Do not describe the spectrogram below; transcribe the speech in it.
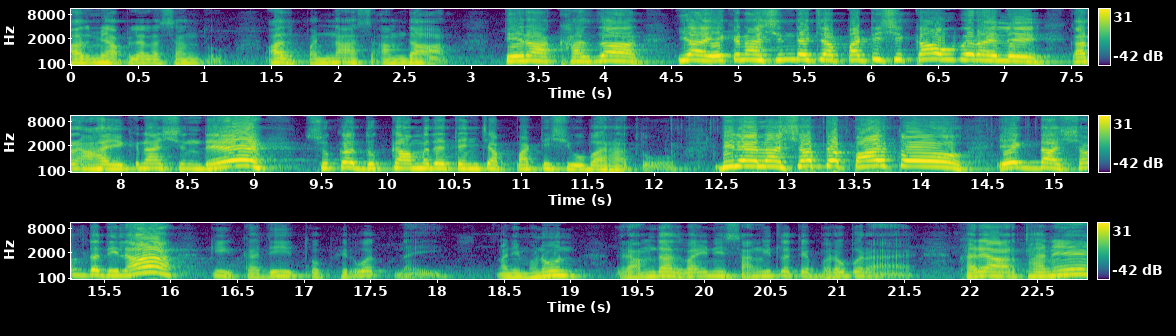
आज मी आपल्याला सांगतो आज पन्नास आमदार तेरा खासदार या एकनाथ शिंदेच्या पाठीशी का उभे राहिले? कारण हा एकनाथ शिंदे सुख दुःखामध्ये त्यांच्या पाठीशी उभा राहतो. दिलेला शब्द पाळतो. एकदा शब्द दिला की कधी तो फिरवत नाही. आणि म्हणून रामदासबाईंनी सांगितलं ते बरोबर आहे. खऱ्या अर्थाने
